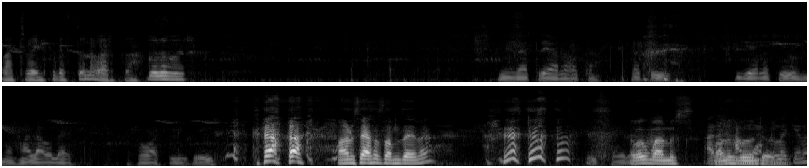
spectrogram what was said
पाचवा इकडे असतो ना बारका बरोबर. मी रात्री आला होता. रात्री गेला फिरून मग हा लावलाय. असं वाटली काही माणूस आहे असं समजाय ना. बघ माणूस. माणूस मोकला ठेवला केला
